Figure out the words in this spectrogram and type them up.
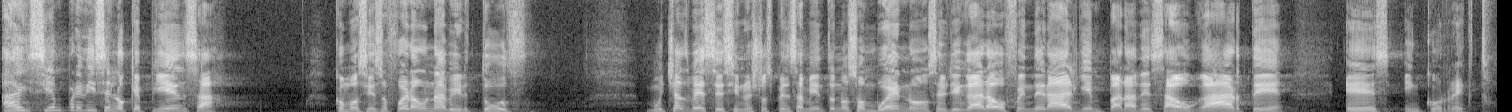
ay, siempre dice lo que piensa, como si eso fuera una virtud. Muchas veces, si nuestros pensamientos no son buenos, el llegar a ofender a alguien para desahogarte es incorrecto.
